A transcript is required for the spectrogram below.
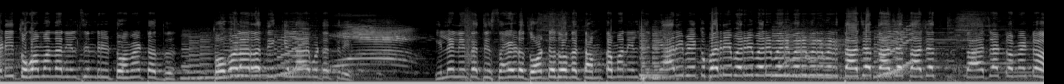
ಗಾಡಿ ತಗೊಂಬಂದ ನಿಲ್ಸಿನ್ರಿ ಟೊಮೆಟೊದ್ ತಗೊಳಾರ ದಿಕ್ಕಿಲ್ಲ ಆಗ್ಬಿಟ್ಟತ್ರಿ ಇಲ್ಲೇ ನಿಂತತಿ ಸೈಡ್ ದೊಡ್ಡದೊಂದು ಟಮ್ ಟಮ ನಿಲ್ಸಿನಿ. ಯಾರಿ ಬೇಕು ಬರ್ರಿ ಬರ್ರಿ ಬರ್ರಿ ಬರ್ರಿ ಬರ್ರಿ ಬರ್ರಿ ತಾಜಾ ತಾಜಾ ತಾಜಾ ತಾಜಾ ಟೊಮೆಟೊ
